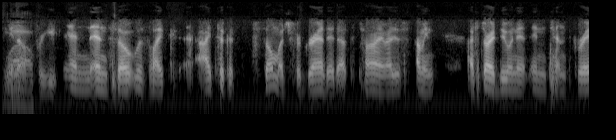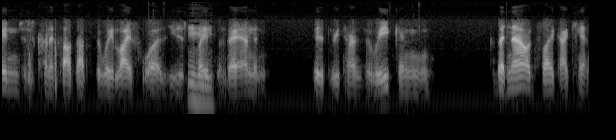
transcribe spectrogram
you Wow. know for and and so it was like I took it so much for granted at the time I just I mean I started doing it in 10th grade and just kind of thought that's the way life was you just Mhm. played in the band and did it three times a week and but now it's like I can't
